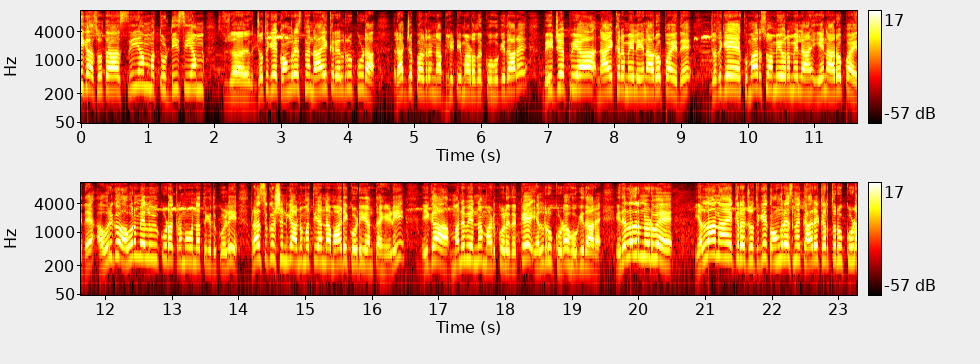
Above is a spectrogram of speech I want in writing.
ಈಗ ಸ್ವತಃ ಸಿ ಎಂ ಮತ್ತು ಡಿ ಸಿ ಎಂ ಜೊತೆಗೆ ಕಾಂಗ್ರೆಸ್ನ ನಾಯಕರೆಲ್ಲರೂ ಕೂಡ ರಾಜ್ಯಪಾಲರನ್ನ ಭೇಟಿ ಮಾಡೋದಕ್ಕೂ ಹೋಗಿದ್ದಾರೆ. ಬಿ ಜೆ ಪಿಯ ನಾಯಕರ ಮೇಲೆ ಏನು ಆರೋಪ ಇದೆ, ಜೊತೆಗೆ ಕುಮಾರಸ್ವಾಮಿ ಅವರ ಮೇಲೆ ಏನು ಆರೋಪ ಇದೆ, ಅವರಿಗೂ ಅವರ ಮೇಲೂ ಕೂಡ ಕ್ರಮವನ್ನು ತೆಗೆದುಕೊಳ್ಳಿ. ಪ್ರಾಸಿಕ್ಯೂಷನ್ಗೆ ಅನುಮತಿಯನ್ನು ಮಾಡಿಕೊಡಿ ಅಂತ ಹೇಳಿ ಈಗ ಮನವಿಯನ್ನು ಮಾಡಿಕೊಳ್ಳೋದಕ್ಕೆ ಎಲ್ಲರೂ ಕೂಡ ಹೋಗಿದ್ದಾರೆ. ಇದೆಲ್ಲದರ ನಡುವೆ ಎಲ್ಲ ನಾಯಕರ ಜೊತೆಗೆ ಕಾಂಗ್ರೆಸ್ನ ಕಾರ್ಯಕರ್ತರು ಕೂಡ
